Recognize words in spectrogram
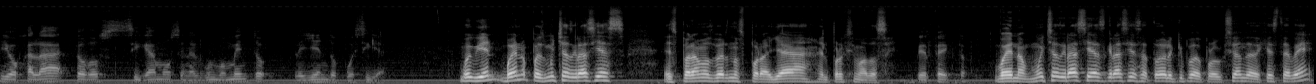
y ojalá todos sigamos en algún momento leyendo poesía. Muy bien, bueno, pues muchas gracias. Esperamos vernos por allá el próximo 12. Perfecto. Bueno, muchas gracias, gracias a todo el equipo de producción de DGS TV.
